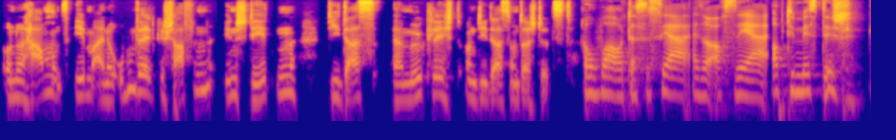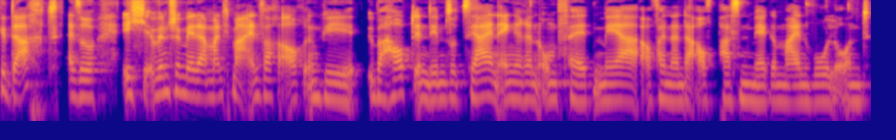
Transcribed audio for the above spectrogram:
und haben uns eben eine Umwelt geschaffen in Städten, die das ermöglicht und die das unterstützt. Oh wow, das ist ja also auch sehr optimistisch gedacht. Also ich wünsche mir da manchmal einfach auch irgendwie überhaupt in dem sozialen engeren Umfeld mehr aufeinander aufpassen, mehr Gemeinwohl und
